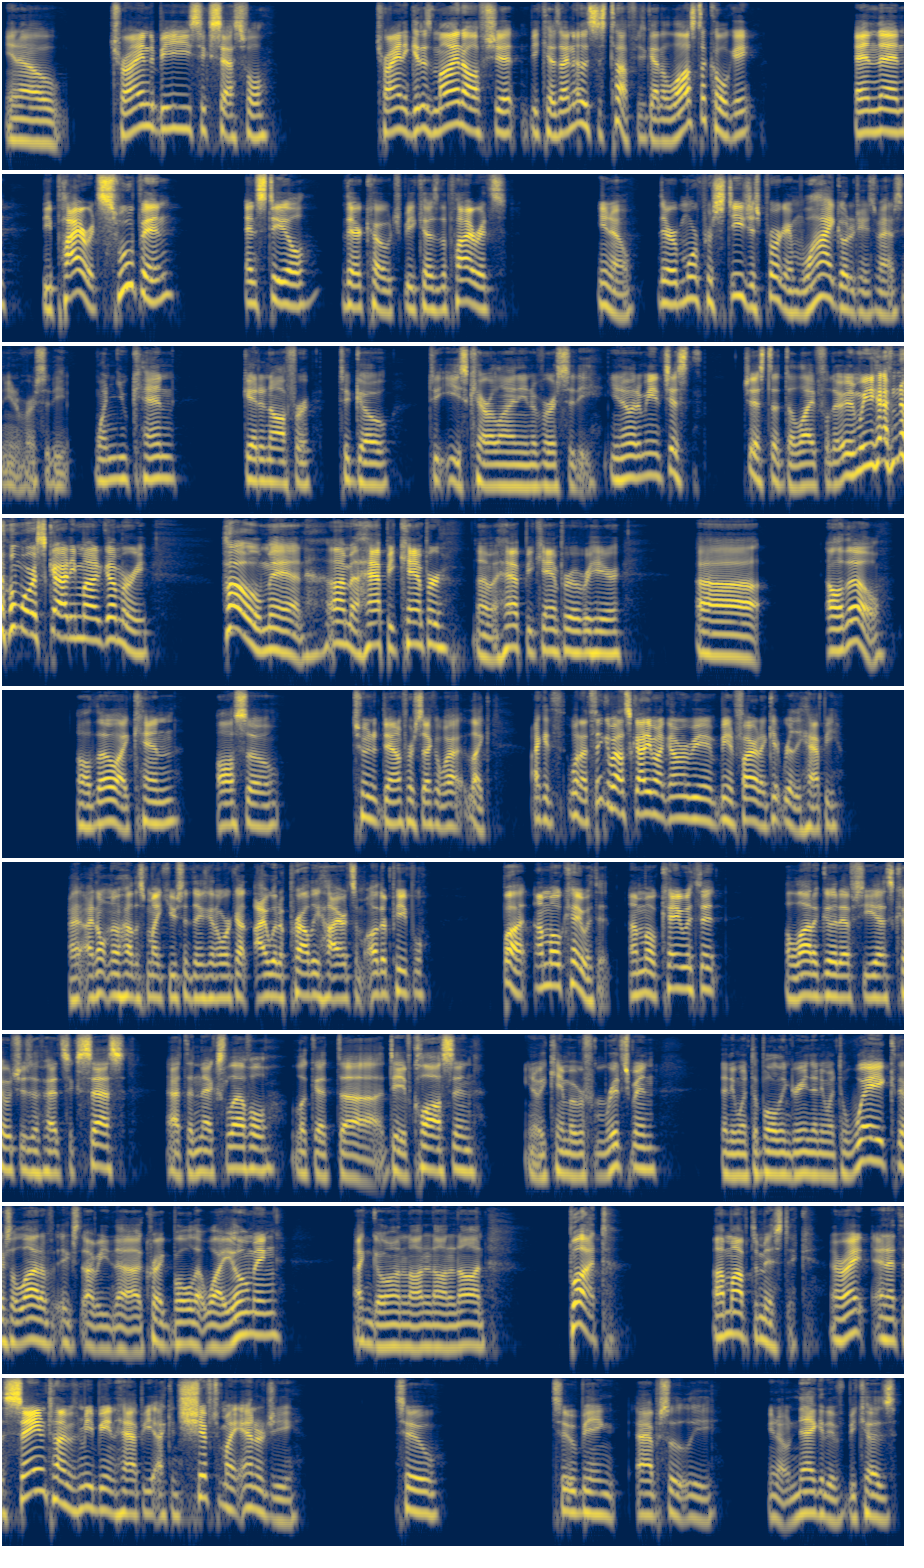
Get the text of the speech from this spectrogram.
you know, trying to be successful, trying to get his mind off shit because I know this is tough. He's got a loss to Colgate, and then the Pirates swoop in and steal their coach because the Pirates, you know, they're a more prestigious program. Why go to James Madison University when you can get an offer to go to East Carolina University? You know what I mean? It's just just a delightful day. And we have no more Scottie Montgomery. Oh man, I'm a happy camper. I'm a happy camper over here. Uh, although, although I can also tune it down for a second. Like I could, when I think about Scottie Montgomery being, being fired, I get really happy I, I don't know how this Mike Houston thing is going to work out. I would have probably hired some other people, but I'm okay with it. I'm okay with it. A lot of good FCS coaches have had success at the next level. Look at uh, Dave Clawson. You know, he came over from Richmond. Then he went to Bowling Green. Then he went to Wake. There's a lot of, I mean, uh, Craig Bohl at Wyoming. I can go on and on and on and on. But I'm optimistic. All right. And at the same time as me being happy, I can shift my energy to to being absolutely, you know, negative because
